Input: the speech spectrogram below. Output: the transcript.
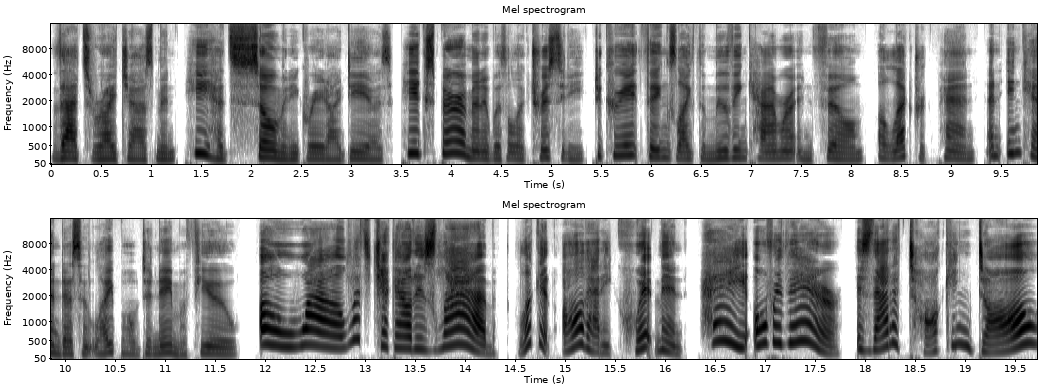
That's right, Jasmine. He had so many great ideas. He experimented with electricity to create things like the moving camera and film, electric pen, and incandescent light bulb, to name a few. Oh, wow, let's check out his lab. Look at all that equipment. Hey, over there. Is that a talking doll?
